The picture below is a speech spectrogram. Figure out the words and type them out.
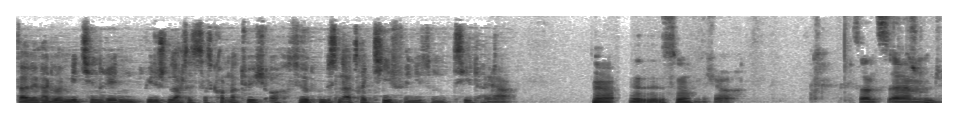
weil wir gerade über Mädchen reden, wie du schon sagtest, das kommt natürlich auch, es wirkt ein bisschen attraktiv, wenn die so ein Ziel hat. Ja, Ja, ist so. ich auch. Sonst, ähm, Stimmt.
